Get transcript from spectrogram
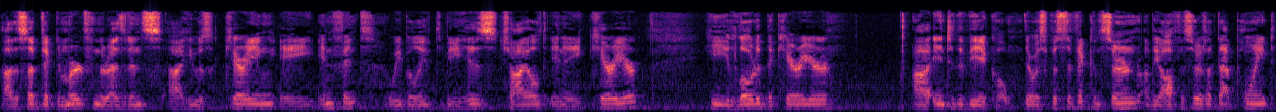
Uh, the subject emerged from the residence. Uh, he was carrying a infant, we believe to be his child, in a carrier. He loaded the carrier uh, into the vehicle. There was specific concern of the officers at that point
